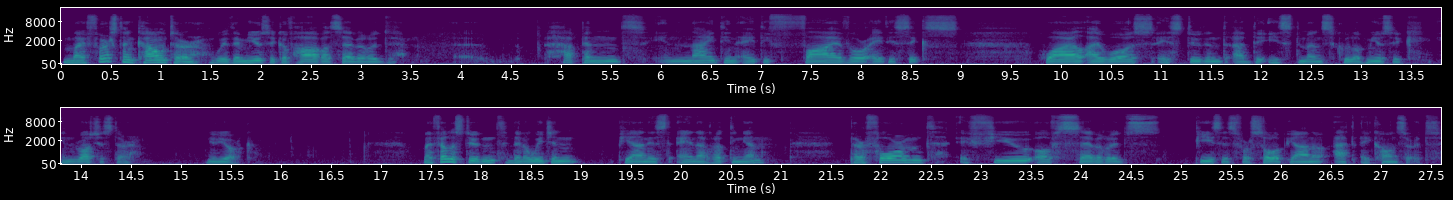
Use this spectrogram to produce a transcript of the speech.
My first encounter with the music of Harald Sæverud uh, happened in 1985 or 86 while I was a student at the Eastman School of Music in Rochester, New York. My fellow student, the Norwegian pianist Einar Røttingen, performed a few of Sæverud's pieces for solo piano at a concert.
